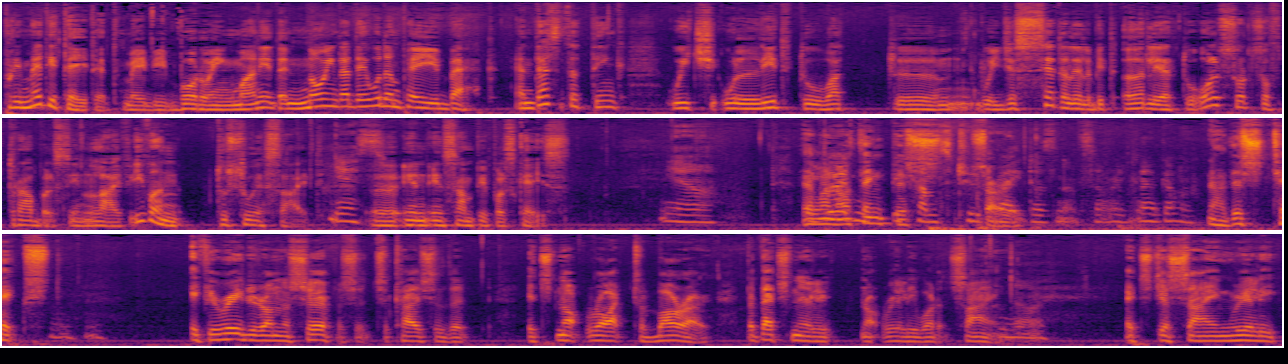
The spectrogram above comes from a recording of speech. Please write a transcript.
premeditated, maybe borrowing money, then knowing that they wouldn't pay it back. And that's the thing which will lead to what um, we just said a little bit earlier to all sorts of troubles in life, even to suicide. Yes. Uh, in in some people's case. Yeah. The Helen, I think this becomes too sorry. great, doesn't it? Sorry. No, go on. Now, this text, Mm-hmm. If you read it on the surface, it's a case of that it's not right to borrow, but that's nearly not really what it's saying. No. It's just saying really,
